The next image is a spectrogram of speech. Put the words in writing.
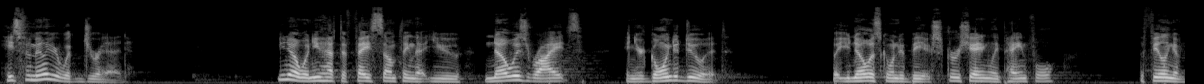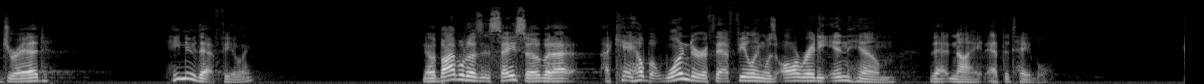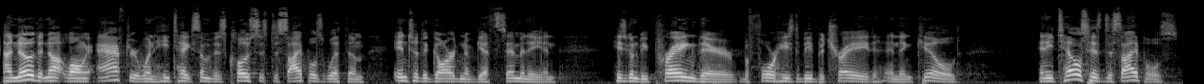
He's familiar with dread. You know, when you have to face something that you know is right and you're going to do it, but you know it's going to be excruciatingly painful, the feeling of dread. He knew that feeling. Now, the Bible doesn't say so, but I, I can't help but wonder if that feeling was already in him that night at the table. I know that not long after, when he takes some of his closest disciples with him into the Garden of Gethsemane and He's going to be praying there before he's to be betrayed and then killed. And he tells his disciples,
